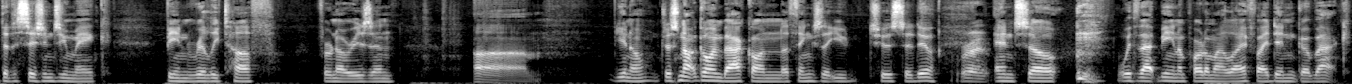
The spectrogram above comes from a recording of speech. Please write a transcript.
the decisions you make, being really tough for no reason. Um, you know, just not going back on the things that you choose to do. Right. And so, with that being a part of my life, I didn't go back.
